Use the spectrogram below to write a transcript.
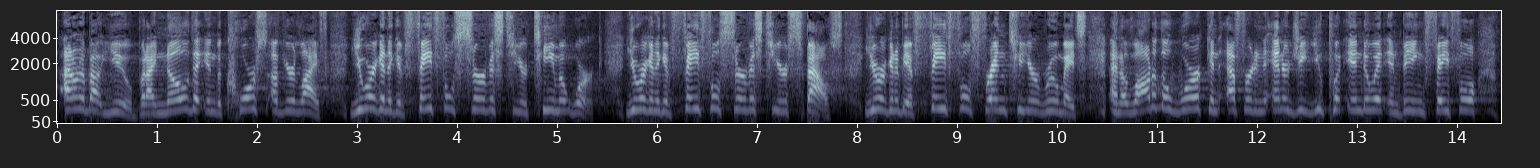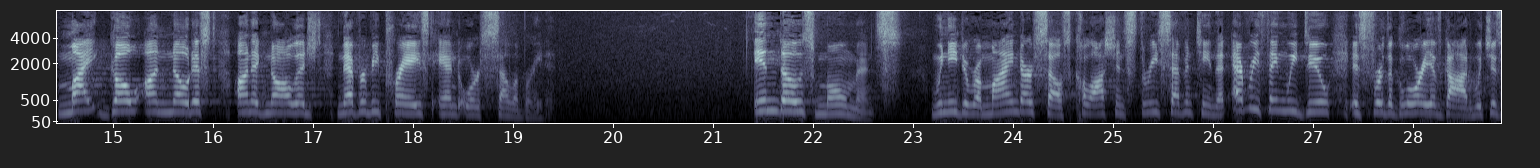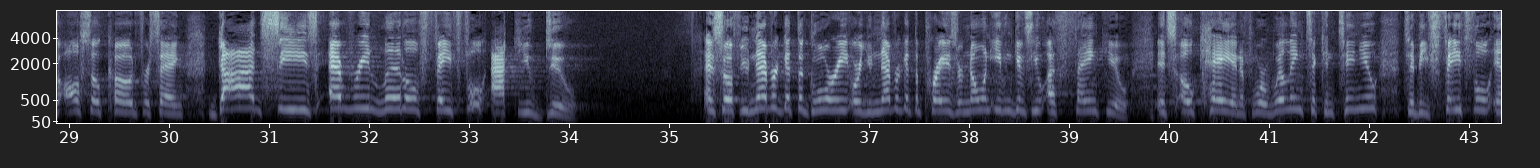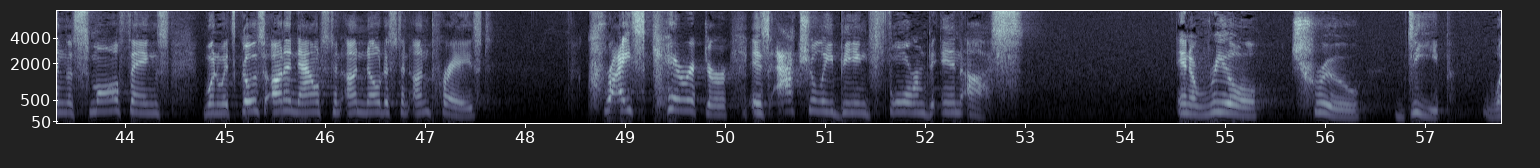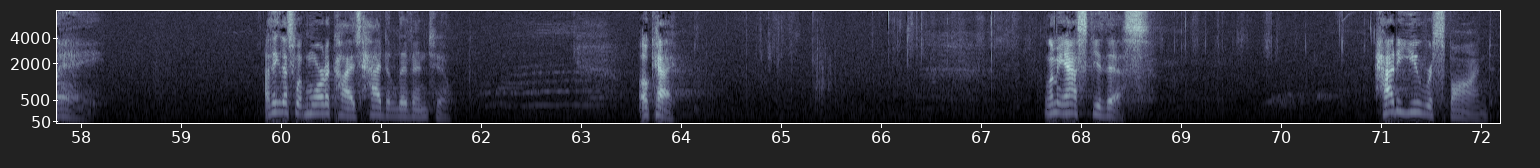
I don't know about you, but I know that in the course of your life, you are going to give faithful service to your team at work. You are going to give faithful service to your spouse. You are going to be a faithful friend to your roommates. And a lot of the work and effort and energy you put into it in being faithful might go unnoticed, unacknowledged, never be praised and or celebrated. In those moments, we need to remind ourselves Colossians 3:17 that everything we do is for the glory of God, which is also code for saying God sees every little faithful act you do. And so if you never get the glory or you never get the praise or no one even gives you a thank you, it's okay. And if we're willing to continue to be faithful in the small things when it goes unannounced and unnoticed and unpraised, Christ's character is actually being formed in us in a real, true, deep way. I think that's what Mordecai's had to live into. Okay. Let me ask you this How do you respond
